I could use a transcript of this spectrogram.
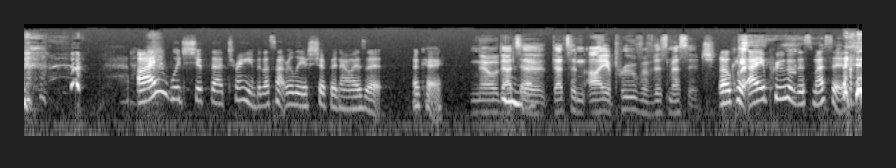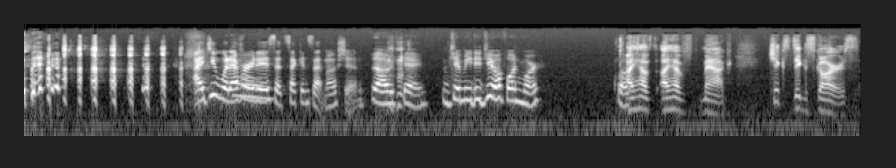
I would ship that train, but that's not really a ship it now, is it? Okay. No, that's No. a that's an I approve of this message. Okay, I approve of this message. I do whatever it is that seconds that motion. Okay, Jimmy, did you have one more? Quote? I have I have Mac. Chicks dig scars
